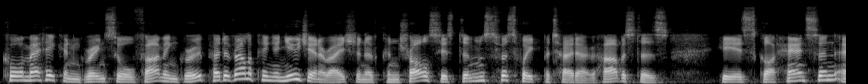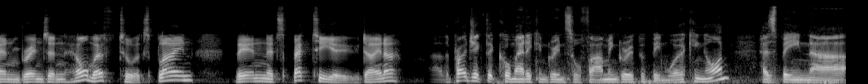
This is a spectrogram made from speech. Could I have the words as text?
Cormatic and Greensill Farming Group are developing a new generation of control systems for sweet potato harvesters. Here's Scott Hanson and Brendan Helmuth to explain. Then it's back to you, Dana. Uh, the project that Cormatic and Greensill Farming Group have been working on has been uh,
